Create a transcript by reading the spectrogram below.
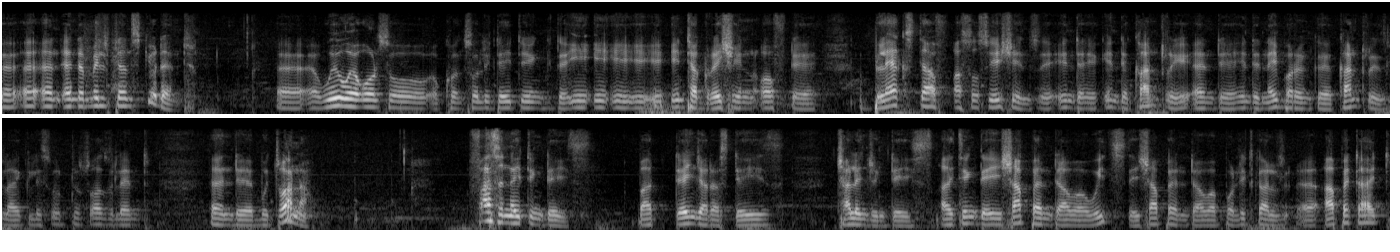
uh, and, and the militant student. Uh, we were also consolidating the integration of the black staff associations in the in the country and uh, in the neighboring uh, countries like Lesotho, Swaziland, and uh, Botswana. Fascinating days, but dangerous days, challenging days. I think they sharpened our wits, they sharpened our political uh, appetite,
